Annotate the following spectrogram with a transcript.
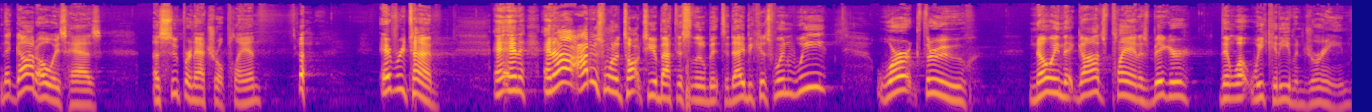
that God always has a supernatural plan every time. And, and, and I, I just want to talk to you about this a little bit today because when we work through knowing that God's plan is bigger than what we could even dream,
